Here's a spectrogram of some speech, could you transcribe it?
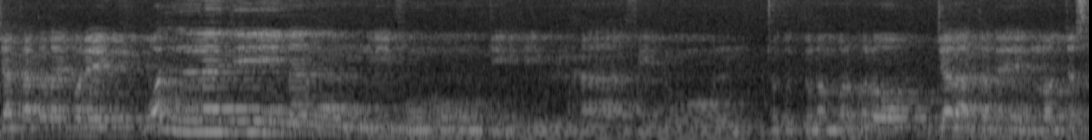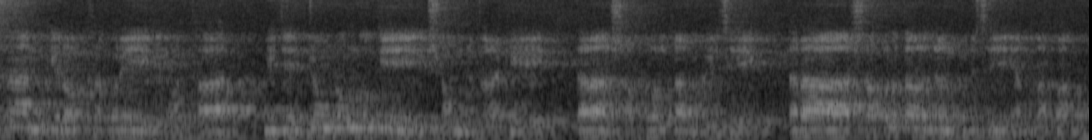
জাকাত আদায় করে চতুর্থ নম্বর হলো, যারা তাদের লজ্জাস্থানকে রক্ষা করে অর্থাৎ নিজের যৌনঙ্গকে সংযত রাখে। তারা সফল কাম হয়েছে তারা সফলতা অর্জন করেছে, আল্লাহ বলে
